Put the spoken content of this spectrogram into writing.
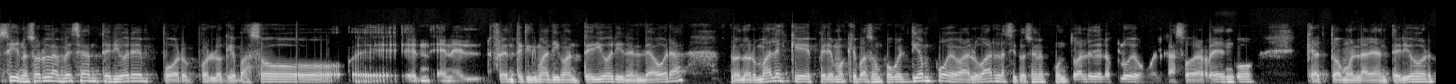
Sí, nosotros las veces anteriores, por, por lo que pasó eh, en, el frente climático anterior y en el de ahora, lo normal es que esperemos que pase un poco el tiempo, evaluar las situaciones puntuales de los clubes, como el caso de Rengo, que actuamos en la vez anterior,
